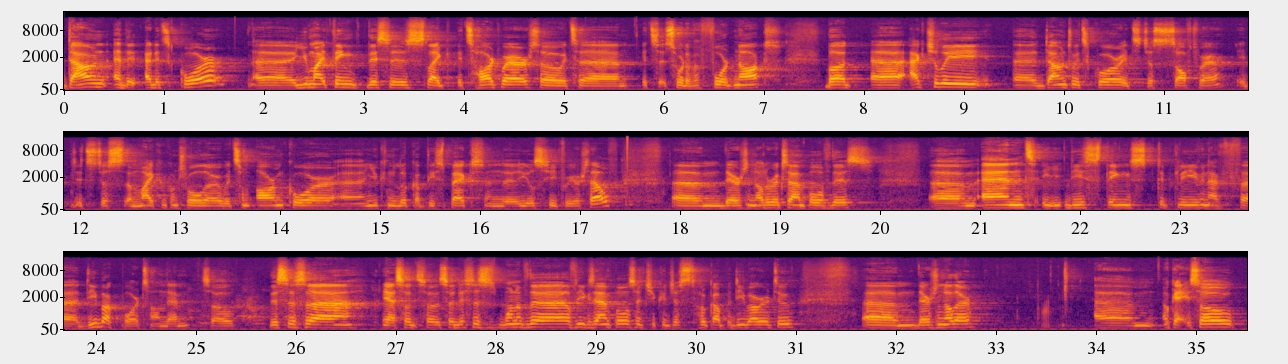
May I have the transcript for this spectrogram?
down at, the, at its core, uh, you might think this is like it's hardware, so it's a, it's a sort of a Fort Knox, but uh, actually uh, down to its core, it's just software. It, it's just a microcontroller with some ARM core. Uh, you can look up these specs and uh, you'll see for yourself. Um, there's another example of this. Um, and these things typically even have uh, debug ports on them. So this is yeah, so, so, so this is one of the, of the examples that you could just hook up a debugger to. Um, there's another. Um, okay, so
